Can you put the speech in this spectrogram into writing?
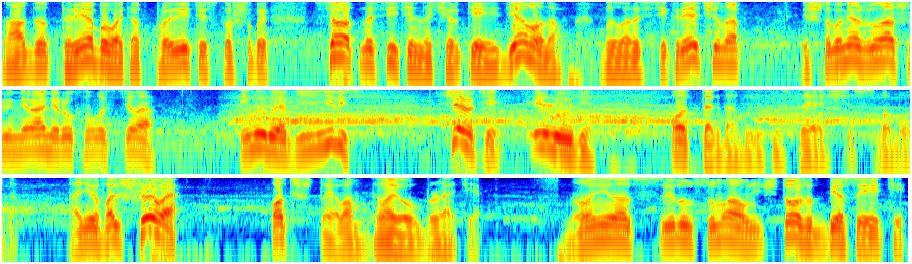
Надо требовать от правительства, чтобы все относительно чертей и демонов было рассекречено, и чтобы между нашими мирами рухнула стена, и мы бы объединились, черти и люди. Вот тогда будет настоящая свобода, а не фальшивая. Вот что я вам говорю, братья. Но они нас сведут с ума, уничтожат бесы эти,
